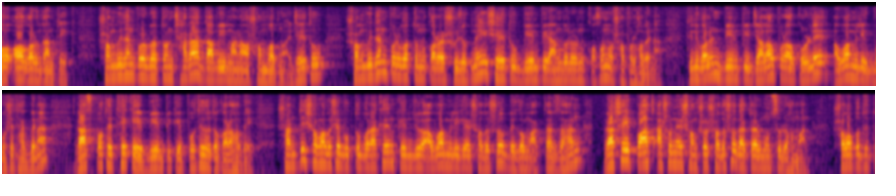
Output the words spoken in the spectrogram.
ও অগণতান্ত্রিক। সংবিধান পরিবর্তন ছাড়া দাবি মানা অসম্ভব নয়, যেহেতু সংবিধান পরিবর্তন করার সুযোগ নেই, সেহেতু বিএনপির আন্দোলন কখনো সফল হবে না। তিনি বলেন, বিএনপি জ্বালাও পোড়াও করলে আওয়ামী লীগ বসে থাকবে না, রাজপথে থেকে বিএনপিকে প্রতিহত করা হবে। শান্তি সমাবেশে বক্তব্য রাখেন কেন্দ্রীয় আওয়ামী লীগের সদস্য বেগম আক্তার জাহান, রাজশাহী পাঁচ আসনের সংসদ সদস্য ডাক্তার মনসুর রহমান। সভাপতিত্ব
